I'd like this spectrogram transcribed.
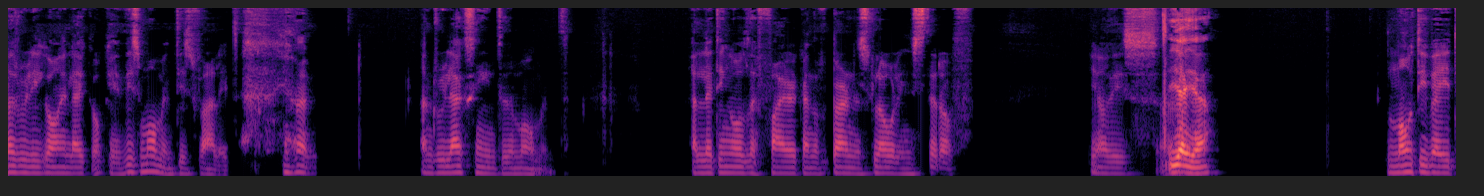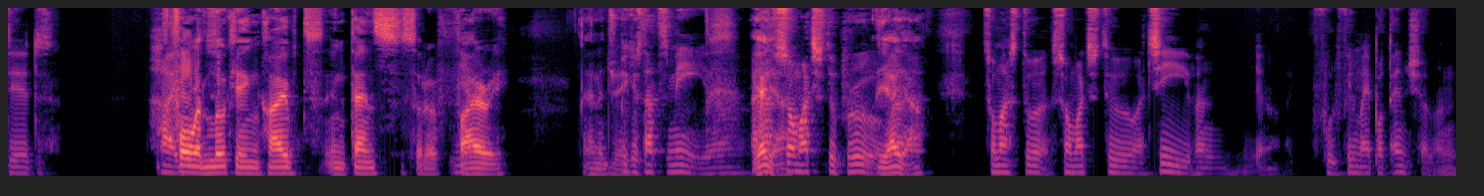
but really going like, okay, this moment is valid, and, and relaxing into the moment, and letting all the fire kind of burn slowly instead of, you know, this. Uh, yeah, yeah. Motivated, forward-looking, hyped, intense, sort of fiery yeah. energy. Because that's me. You know? I yeah, have yeah. so much to prove. Yeah, yeah. So much to so much to achieve, and you know, fulfill my potential and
